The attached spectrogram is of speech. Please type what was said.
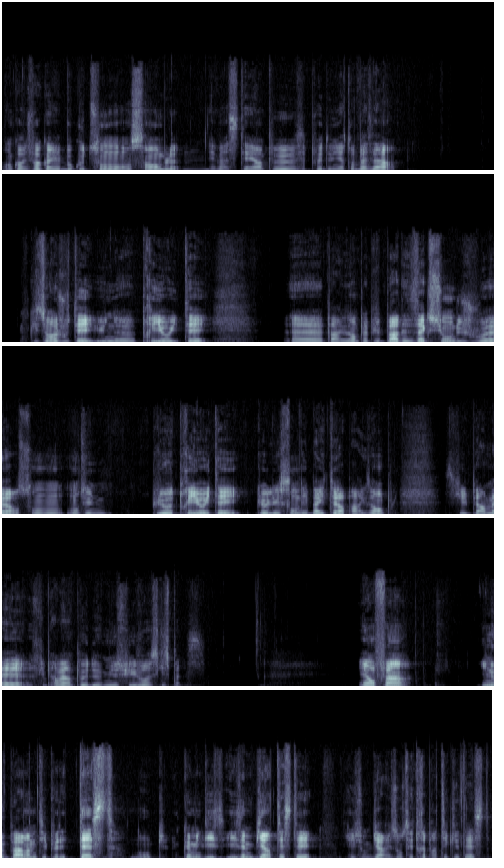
Encore une fois, quand il y avait beaucoup de sons ensemble, eh ben un peu, ça pouvait devenir trop bazar. ils ont ajouté une priorité. Euh, par exemple, la plupart des actions du joueur ont une plus haute priorité que les sons des biters, par exemple, ce qui permet un peu de mieux suivre ce qui se passe. Et enfin, ils nous parlent un petit peu des tests. Donc, comme ils disent, ils aiment bien tester. Ils ont bien raison, c'est très pratique les tests.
